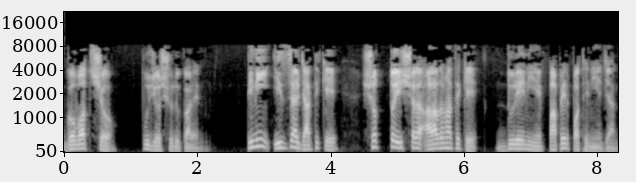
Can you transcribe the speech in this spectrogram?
গোবৎস পুজো শুরু করেন। তিনি ইসরায়েল জাতিকে সত্য ঈশ্বরের আরাধনা থেকে দূরে নিয়ে পাপের পথে নিয়ে যান।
